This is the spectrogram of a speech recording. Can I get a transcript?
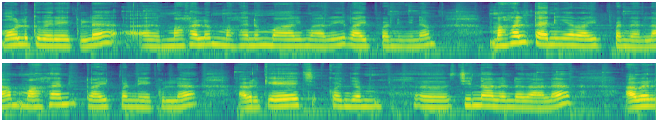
மோலுக்கு வரையக்குள்ளே மகளும் மகனும் மாறி மாறி ரைட் பண்ணுவினோம். மகள் தனியாக ரைட் பண்ணலாம். மகன் ரைட் பண்ணியக்குள்ள அவருக்கு ஏஜ் கொஞ்சம் அஹ், அவர்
